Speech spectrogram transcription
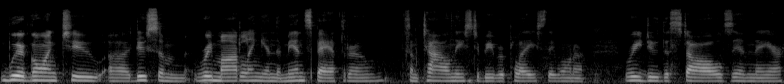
We're going to uh, do some remodeling in the men's bathroom. Some tile needs to be replaced. They want to redo the stalls in there.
